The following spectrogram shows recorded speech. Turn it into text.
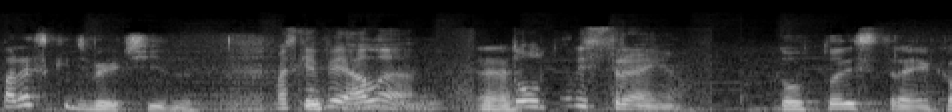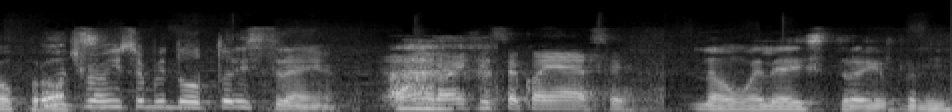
parece que é divertido. Mas quer ver, Alan? É. Doutor Estranho. Doutor Estranho, que é o Conte pra próximo. mim sobre Doutor Estranho. É um herói que você conhece. Não, ele é estranho pra mim.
